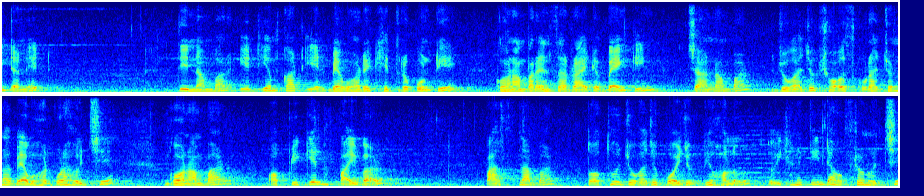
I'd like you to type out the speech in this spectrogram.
ইন্টারনেট তিন নাম্বার, এটিএম কার্ড এর ব্যবহারের ক্ষেত্র কোনটি? গ নাম্বার অ্যান্সার রাইট ব্যাংকিং চার নাম্বার, যোগাযোগ সহজ করার জন্য ব্যবহার করা হচ্ছে গ নাম্বার অপটিক্যাল ফাইবার পাঁচ নাম্বার তথ্য, যোগাযোগ, প্রযুক্তি হলো। তো এখানে তিনটা অপশন হচ্ছে।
